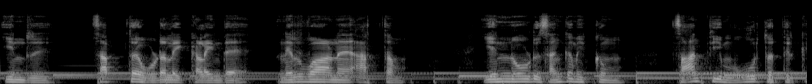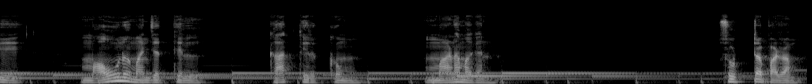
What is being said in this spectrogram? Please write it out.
இன்று சப்த உடலை களைந்த நிர்வாண அர்த்தம். என்னோடு சங்கமிக்கும் சாந்தி முகூர்த்தத்திற்கு மௌன மஞ்சத்தில் காத்திருக்கும் மணமகன். சுட்ட பழம்.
